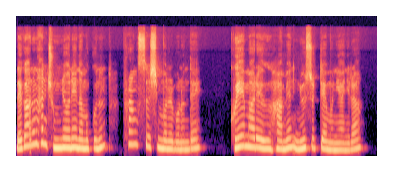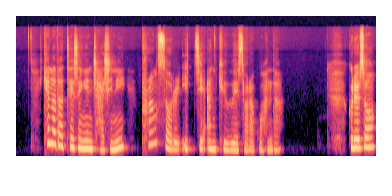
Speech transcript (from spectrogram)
내가 아는 한 중년의 나무꾼은 프랑스 신문을 보는데 그의 말에 의하면 뉴스 때문이 아니라 캐나다 태생인 자신이 프랑스어를 잊지 않기 위해서라고 한다. 그래서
